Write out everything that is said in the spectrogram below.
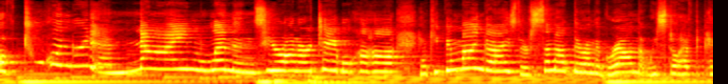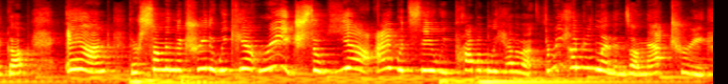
of 209 lemons here on our table, haha. And keep in mind guys, there's some out there on the ground that we still have to pick up and there's some in the tree that we can't reach. So yeah, I would say we probably have about 300 lemons on that tree.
